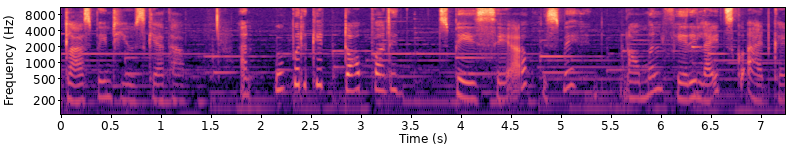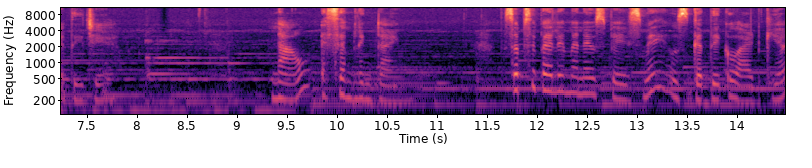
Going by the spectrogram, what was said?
ग्लास पेंट यूज़ किया था। एंड ऊपर के टॉप वाले स्पेस से आप इसमें नॉर्मल फेरी लाइट्स को ऐड कर दीजिए। नाउ असेंबलिंग टाइम सबसे पहले मैंने उस स्पेस में उस गद्दे को ऐड किया।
